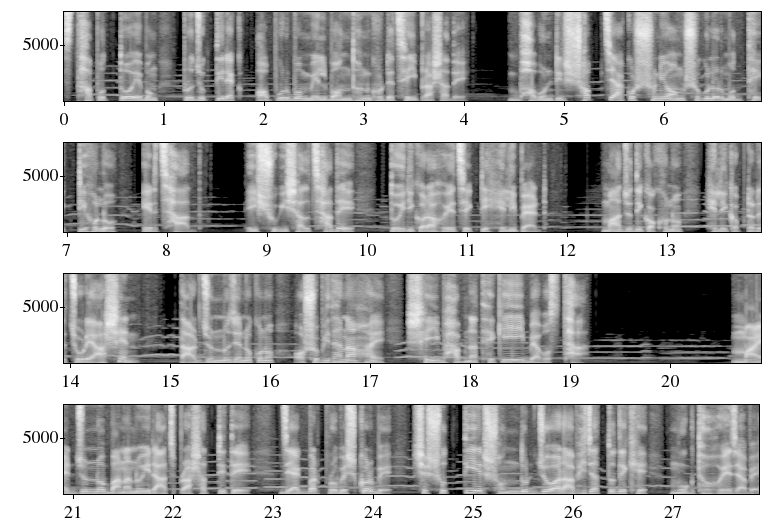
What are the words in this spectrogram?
স্থাপত্য এবং প্রযুক্তির এক অপূর্ব মেলবন্ধন ঘটেছে এই প্রাসাদে। ভবনটির সবচেয়ে আকর্ষণীয় অংশগুলোর মধ্যে একটি হল এর ছাদ। এই সুবিশাল ছাদে তৈরি করা হয়েছে একটি হেলিপ্যাড। মা যদি কখনো হেলিকপ্টারে চড়ে আসেন, তার জন্য যেন কোনো অসুবিধা না হয়, সেই ভাবনা থেকেই এই ব্যবস্থা। মায়ের জন্য বানানো এই রাজপ্রাসাদটিতে যে একবার প্রবেশ করবে, সে সত্যি এর সৌন্দর্য আর আভিজাত্য দেখে মুগ্ধ হয়ে যাবে।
